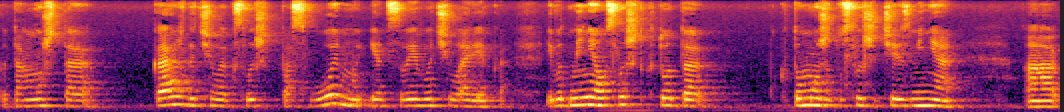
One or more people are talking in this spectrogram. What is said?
Потому что каждый человек слышит по-своему и от своего человека. И вот меня услышит кто-то, кто может услышать через меня, а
